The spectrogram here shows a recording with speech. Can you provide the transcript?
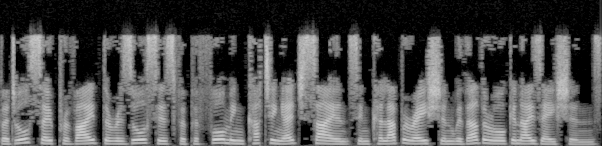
but also provide the resources for performing cutting-edge science in collaboration with other organizations.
